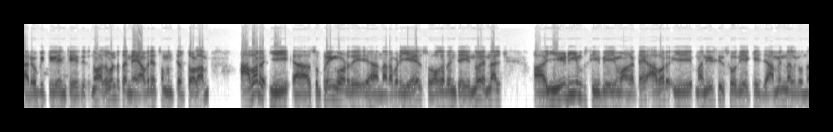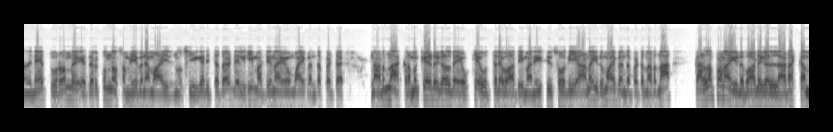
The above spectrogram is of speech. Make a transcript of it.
ആരോപിക്കുകയും ചെയ്തിരുന്നു. അതുകൊണ്ട് തന്നെ അവരെ സംബന്ധിച്ചിടത്തോളം അവർ ഈ സുപ്രീം കോടതി നടപടിയെ സ്വാഗതം ചെയ്യുന്നു. എന്നാൽ ഇ ഡിയും സി ബി ഐയും ആകട്ടെ അവർ ഈ മനീഷ് സിസോദിയയ്ക്ക് ജാമ്യം നൽകുന്നതിനെ തുറന്ന് എതിർക്കുന്ന സമീപനമായിരുന്നു സ്വീകരിച്ചത്. ഡൽഹി മദ്യനയവുമായി ബന്ധപ്പെട്ട് നടന്ന ക്രമക്കേടുകളുടെ ഒക്കെ ഉത്തരവാദി മനീഷ് സിസോദിയാണ്. ഇതുമായി ബന്ധപ്പെട്ട് നടന്ന കള്ളപ്പണ ഇടപാടുകളിലടക്കം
